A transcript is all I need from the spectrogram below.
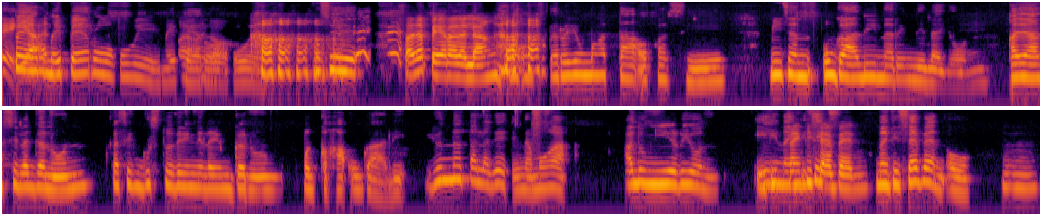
eh, pero, may pero ako eh. May pero uh, ano? ako eh. Kasi, sana pera na lang. oo, pero yung mga tao kasi, minsan ugali na rin nila yon Kaya sila ganun, kasi gusto din nila yung ganun pagkakaugali. Yun na talaga eh. Tingnan mo nga, Anong year yun? 1896? 97. 97, oh. Mm-hmm.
